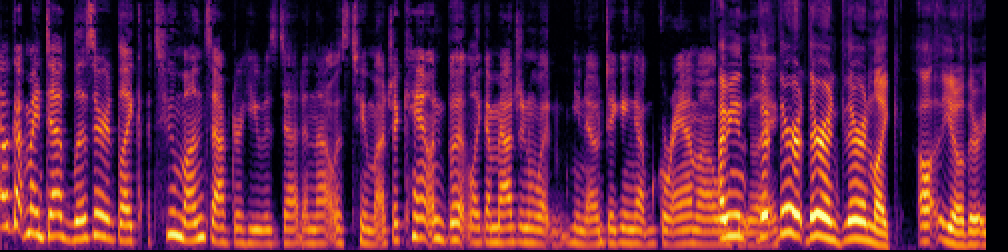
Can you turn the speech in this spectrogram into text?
dug up my dead lizard like two months after he was dead, and that was too much. I can't but like imagine what you know digging up grandma. Would I mean, be they're, like. they're they're in they're in like uh, you know they're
